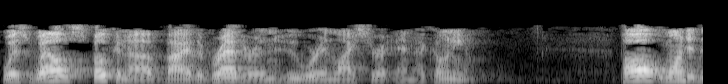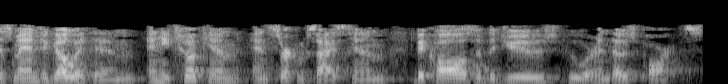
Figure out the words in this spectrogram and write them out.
was well spoken of by the brethren who were in Lystra and Iconium. Paul wanted this man to go with him, and he took him and circumcised him because of the Jews who were in those parts,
